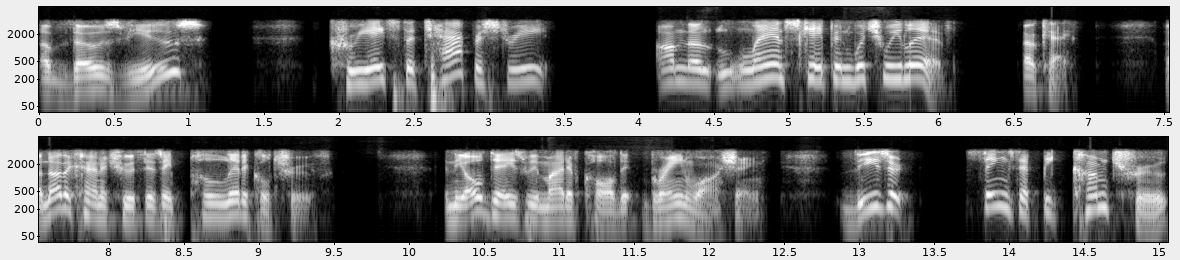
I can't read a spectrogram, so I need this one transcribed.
of those views creates the tapestry on the landscape in which we live. Okay. Another kind of truth is a political truth. In the old days, we might have called it brainwashing. These are things that become true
